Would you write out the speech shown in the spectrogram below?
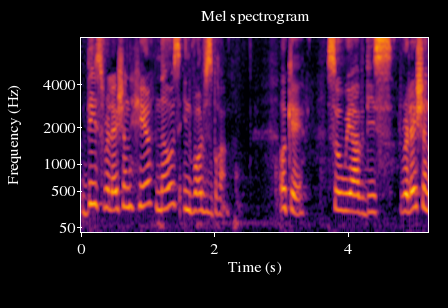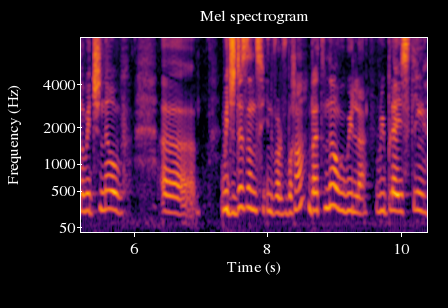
this relation here knows involves Brun. Okay, so we have this relation which know, uh, which doesn't involve Brun, but now we will uh, replace thing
